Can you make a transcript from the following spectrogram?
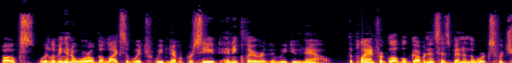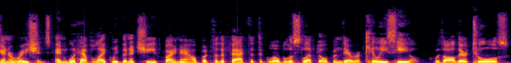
Folks, we're living in a world the likes of which we've never perceived any clearer than we do now. The plan for global governance has been in the works for generations and would have likely been achieved by now but for the fact that the globalists left open their Achilles heel. With all their tools,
